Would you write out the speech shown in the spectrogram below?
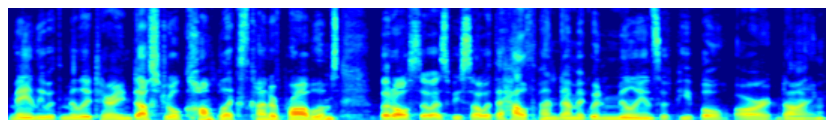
mainly with military industrial complex kind of problems, but also as we saw with the health pandemic when millions of people are dying.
